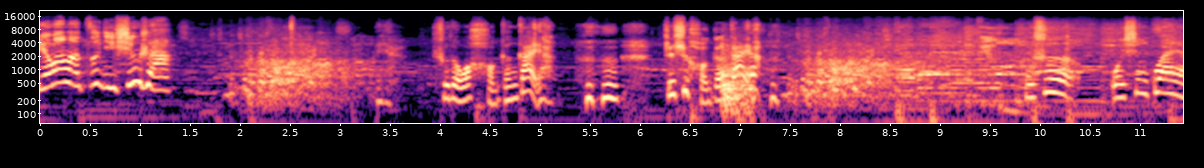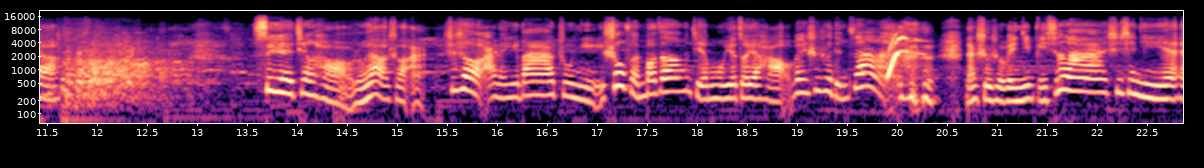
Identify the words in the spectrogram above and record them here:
别忘了自己姓啥。” 哎呀说的我好尴尬呀，真是好尴尬呀！可是我姓怪呀。岁月静好，荣耀说啊，叔叔二零一八，祝你寿粉暴增，节目越做越好，为叔叔点赞。那叔叔为你比心啦，谢谢你，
